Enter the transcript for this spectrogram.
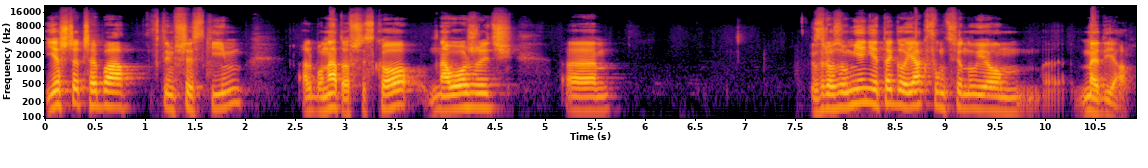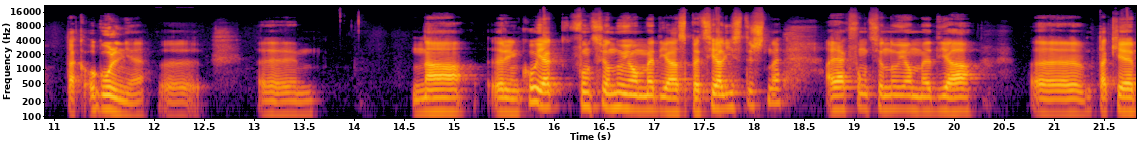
jeszcze trzeba w tym wszystkim, albo na to wszystko, nałożyć zrozumienie tego, jak funkcjonują media, tak ogólnie e, na rynku, jak funkcjonują media specjalistyczne, a jak funkcjonują media e, takie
